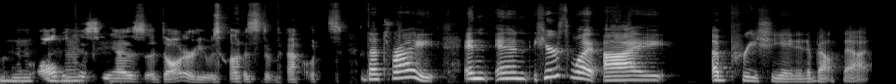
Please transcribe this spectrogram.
mhm, all mhm. because he has a daughter he was honest about. That's right. And and here's what I appreciated about that.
